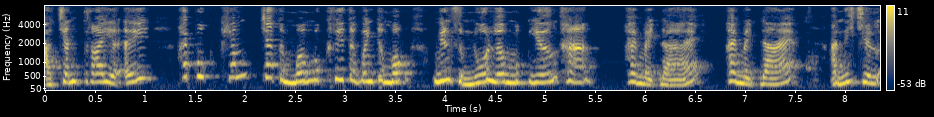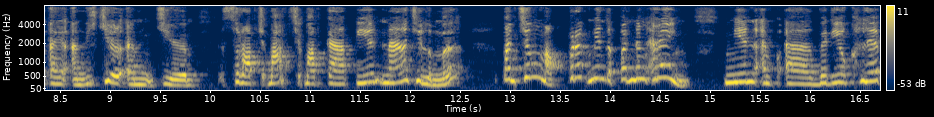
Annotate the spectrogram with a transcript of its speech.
អចិន្ត្រៃយ៍អីហើយពួកខ្ញុំចាត់ទៅមើលមុខគ្នាទៅវិញទៅមកមានសំណួរលើមុខយើងថាហើយមិនដែរហើយមិនដែរអានេះជាអានេះជាជាស្របច្បាប់ច្បាប់ការពារណាជាល្មើស បញ្ចឹងមកព្រឹកមានតែប៉ុណ្្នឹងឯងមានវីដេអូឃ្លីប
